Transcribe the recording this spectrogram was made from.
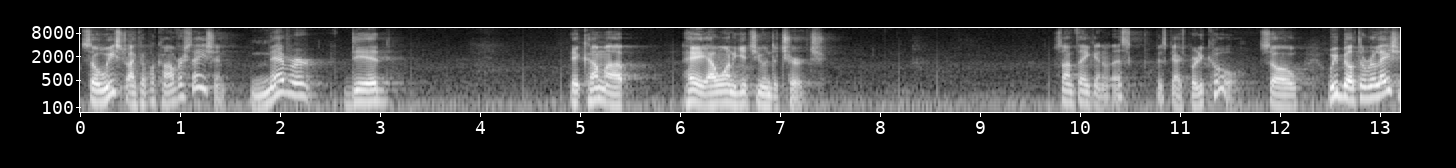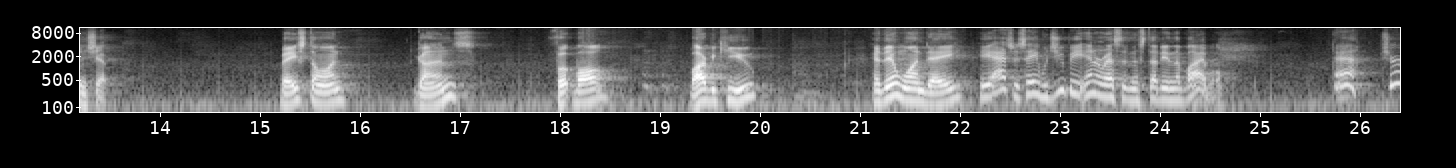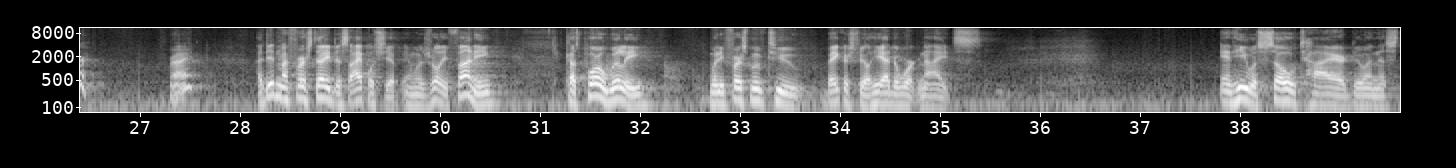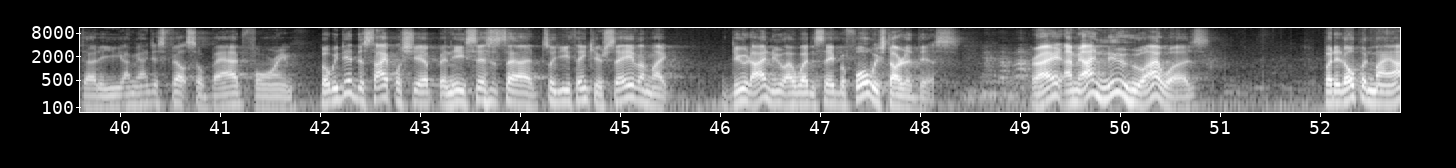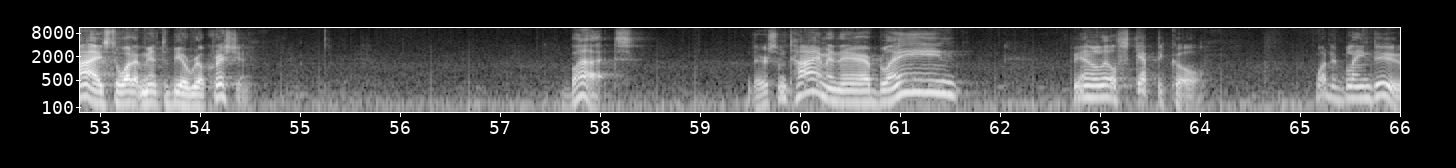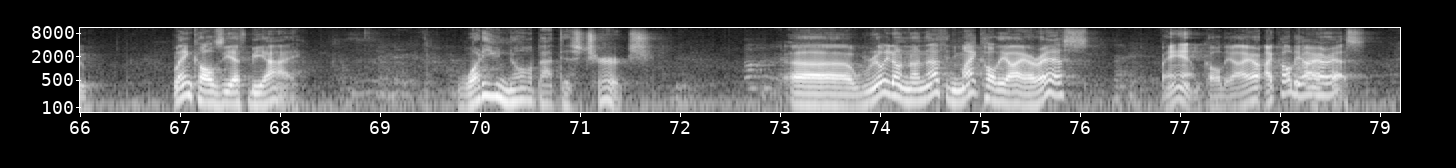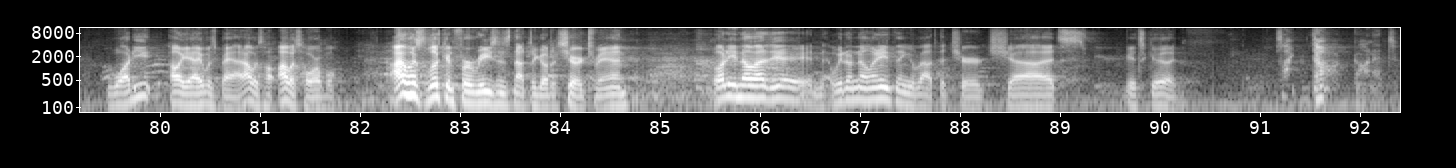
So we strike up a conversation. Never did it come up, hey, I want to get you into church. So I'm thinking, this, this guy's pretty cool. So we built a relationship based on guns, football, barbecue, and then one day, he asked me, Hey, would you be interested in studying the Bible? Yeah, sure. Right? I did my first study discipleship, and it was really funny because poor Willie, when he first moved to Bakersfield, he had to work nights. And he was so tired doing this study. I mean, I just felt so bad for him. But we did discipleship, and he says, uh, So you think you're saved? I'm like, Dude, I knew I wasn't saved before we started this. right? I mean, I knew who I was but it opened my eyes to what it meant to be a real Christian. But there's some time in there. Blaine being a little skeptical. What did Blaine do? Blaine calls the FBI. What do you know about this church? Uh, really don't know nothing. You might call the IRS. Bam, call the IRS. I called the IRS. What do you? Oh yeah, it was bad. I was I was horrible. I was looking for reasons not to go to church, man. What do you know about it? We don't know anything about the church. Uh, it's, it's good. It's like, doggone it.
